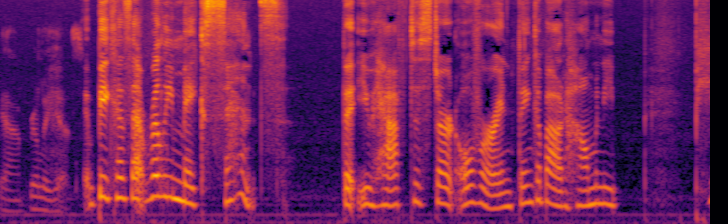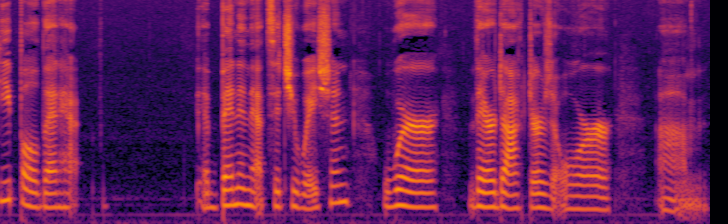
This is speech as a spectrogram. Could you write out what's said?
yeah, it really is. Because that really makes sense that you have to start over and think about how many people that have have been in that situation where their doctors or um,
